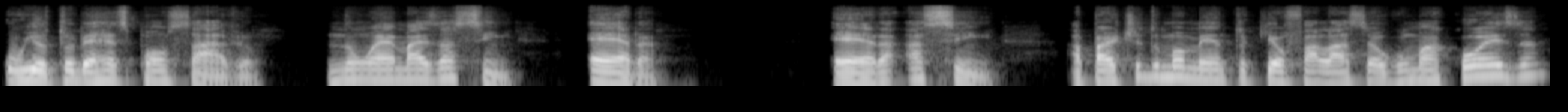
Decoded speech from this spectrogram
o YouTube é responsável. Não é mais assim. Era. Era assim. A partir do momento que eu falasse alguma coisa,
